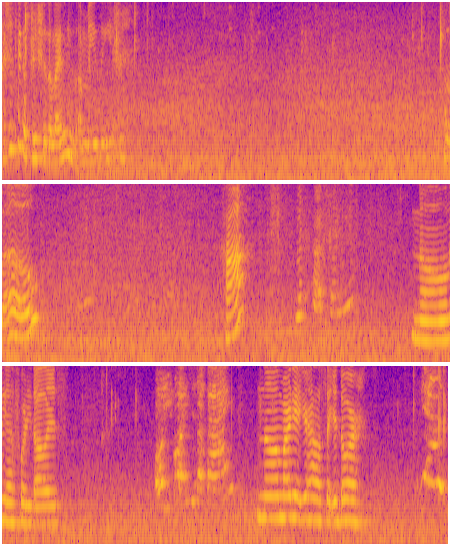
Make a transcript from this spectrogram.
I should take a picture. The lighting is amazing here. Hello? Huh? No, only have forty dollars. You going to the bank? No, I'm already at your house at your door. Yeah.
